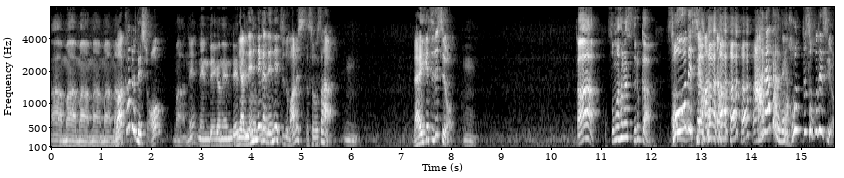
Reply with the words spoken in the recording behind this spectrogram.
ああまあまあまあまあまあ。わかるでしょ？まあね年齢が年齢いや年齢が年齢齢っていうのもあるしさそのさ。うん。来月ですよ。うん。ああその話するか。そうですよあんた。あなたはねほんとそこですよ。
